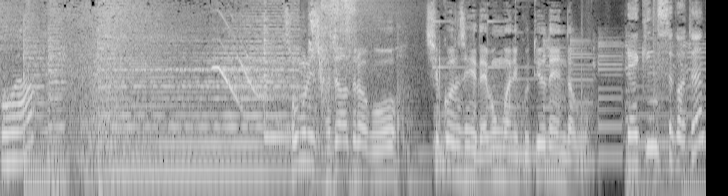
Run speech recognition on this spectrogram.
뭐야? 소문이 자자하더라고. 치과 선생이 내복만 입고 뛰어다닌다고. 레깅스거든?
